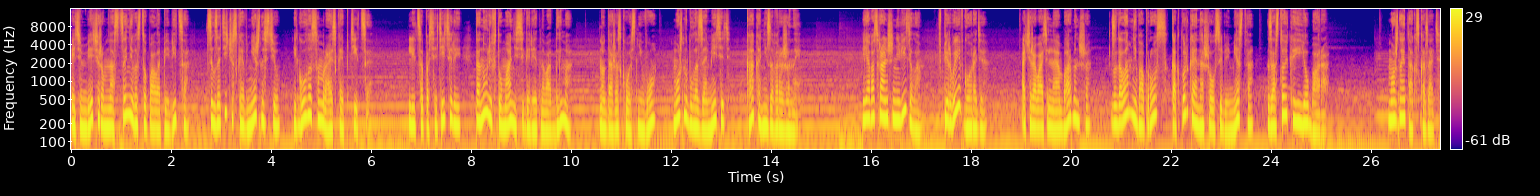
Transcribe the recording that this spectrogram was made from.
Этим вечером на сцене выступала певица с экзотической внешностью и голосом райской птицы. Лица посетителей тонули в тумане сигаретного дыма, но даже сквозь него можно было заметить, как они заворожены. «Я вас раньше не видела? Впервые в городе?» Очаровательная барменша задала мне вопрос, как только я нашел себе место за стойкой ее бара – можно и так сказать»,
